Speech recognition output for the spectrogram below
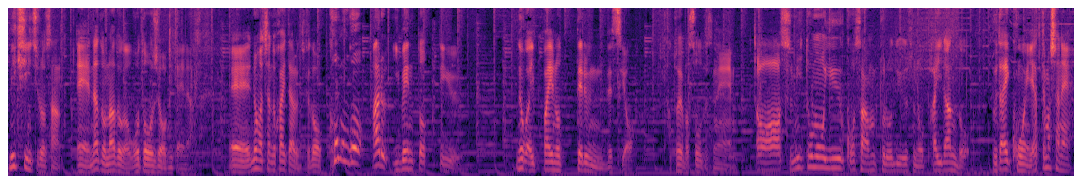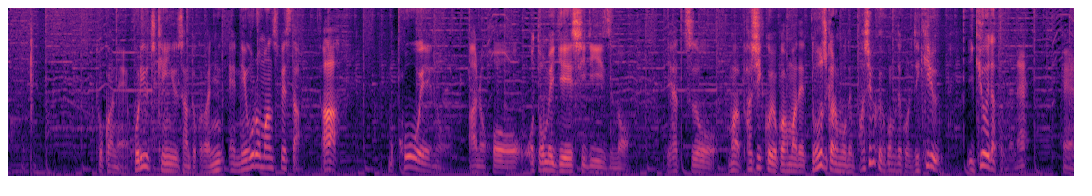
三木慎一郎さん、えーなどなどがご登場みたいな、えーのがちゃんと書いてあるんですけど今後あるイベントっていうのがいっぱい載ってるんですよ。例えばそうですね。ああ住友優子さんプロデュースのパイランド舞台公演やってましたね。とかね堀内健優さんとかがネオロマンスフェスタ。あもう光栄のあの乙女芸シリーズのやつを、まあ、パシフィコ横浜で当時からもうでもパシフィコ横浜でこれできる勢いだったんだよね。え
